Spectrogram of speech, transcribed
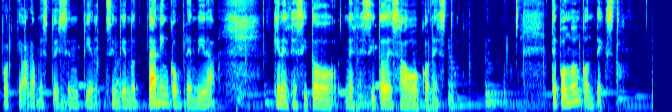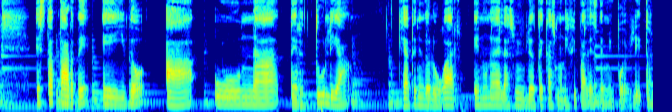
porque ahora me estoy sintiendo, tan incomprendida que necesito, necesito desahogo con esto. Te pongo en contexto. Esta tarde he ido a una tertulia que ha tenido lugar en una de las bibliotecas municipales de mi pueblito,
